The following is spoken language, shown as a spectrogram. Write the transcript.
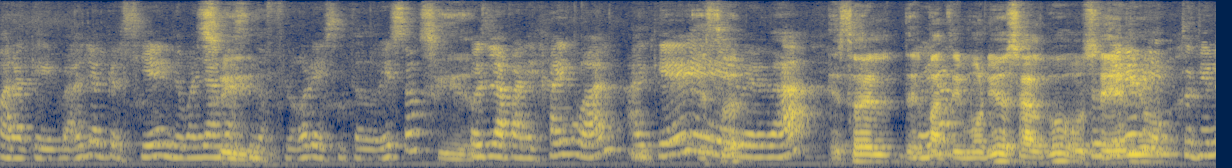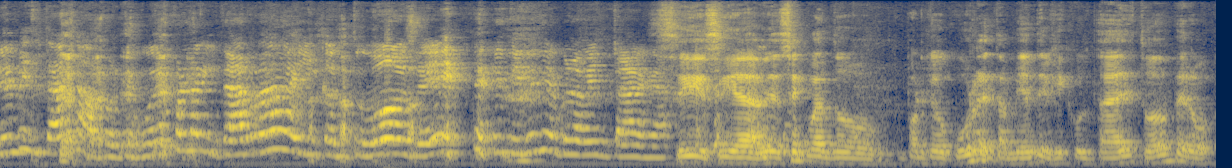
para que vayan creciendo, vayan Sí. haciendo flores y todo eso. Sí. Pues la pareja igual, hay que, Esto- ¿verdad? Esto del, del Bueno, matrimonio es algo Tú serio. tienes, tú tienes ventaja, porque juegas con la guitarra y con tu voz, ¿eh? tienes alguna ventaja. Sí, sí, a veces cuando, porque ocurre también dificultades y todo, pero,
